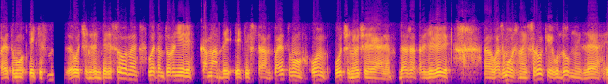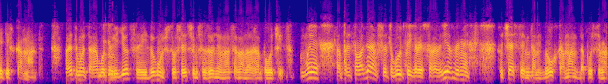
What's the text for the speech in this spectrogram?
Поэтому эти очень заинтересованы в этом турнире команды этих стран, поэтому он очень-очень реален. Даже определили э, возможные сроки, удобные для этих команд. Поэтому эта работа ведется, и думаю, что в следующем сезоне у нас она должна получиться. Мы предполагаем, что это будут игры с разъездами, с участием там двух команд, допустим, от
